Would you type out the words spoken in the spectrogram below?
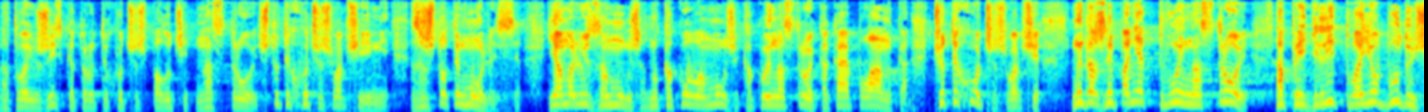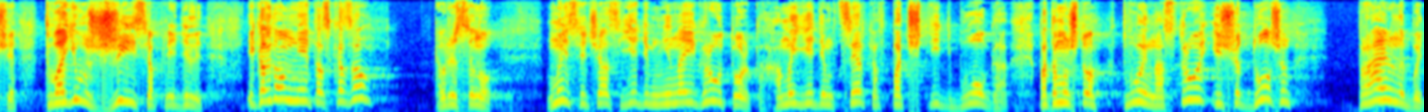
на твою жизнь, которую ты хочешь получить, настрой. Что ты хочешь вообще иметь? За что ты молишься? Я молюсь за мужа. Ну какого мужа? Какой настрой? Какая планка? Что ты хочешь вообще? Мы должны понять твой настрой, определить твое будущее, твою жизнь определить. И когда он мне это сказал, я говорю, сынок, мы сейчас едем не на игру только, а мы едем в церковь почтить Бога, потому что твой настрой еще должен правильно быть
